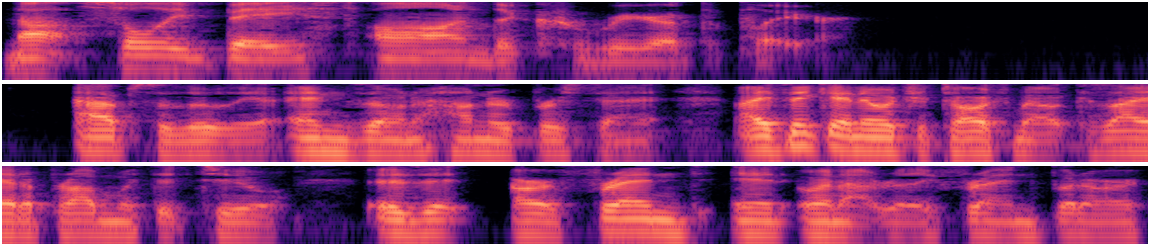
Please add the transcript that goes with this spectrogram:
not solely based on the career of the player. Absolutely. End zone 100%. I think I know what you're talking about because I had a problem with it too. Is it our friend in, well, not really friend, but our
